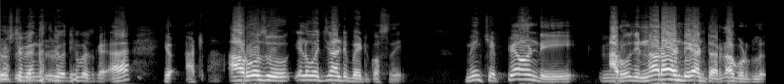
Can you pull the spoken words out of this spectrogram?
వెస్ట్ బెంగాల్ జ్యోతి బస్ అట్లా. ఆ రోజు ఇలా ఒరిజినాలిటీ బయటకు వస్తుంది మేము చెప్పామండి ఆ రోజు విన్నాడా అండి అంటారు నా కొడుకులు.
